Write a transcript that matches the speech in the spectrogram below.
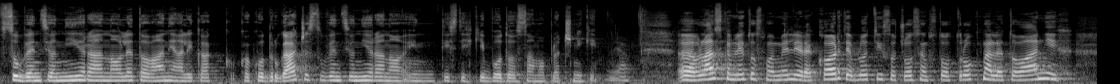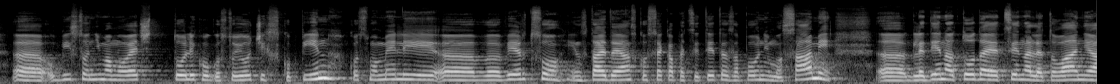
subvencionirano letovanje ali kako, kako drugače subvencionirano in tistih, ki bodo samoplačniki. Ja. V lanskem letu smo imeli rekord, je bilo 1800 otrok na letovanjih. V bistvu nimamo več toliko gostujočih skupin, kot smo imeli v Vircu in zdaj dejansko vse kapacitete zapolnimo sami. Glede na to, da je cena letovanja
